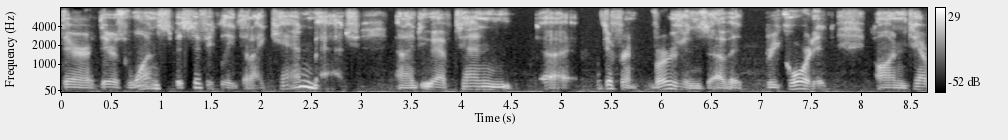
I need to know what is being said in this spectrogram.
There, there's one specifically that I can match, and I do have 10 uh, different versions of it recorded on 10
